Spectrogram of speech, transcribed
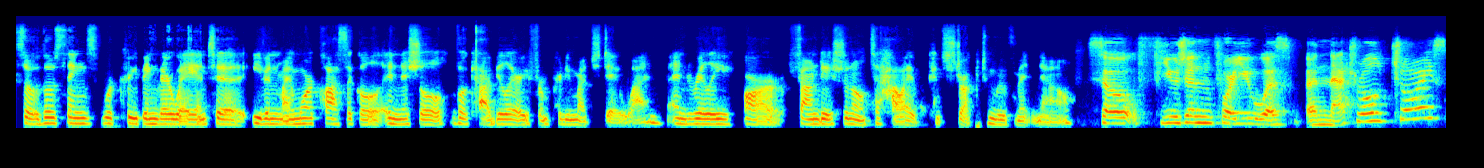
So those things were creeping their way into even my more classical initial vocabulary from pretty much day one and really are foundational to how I construct movement now. So fusion for you was a natural choice?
